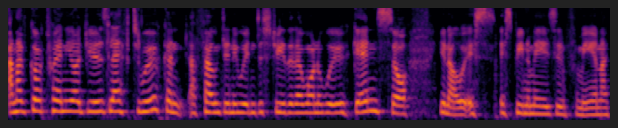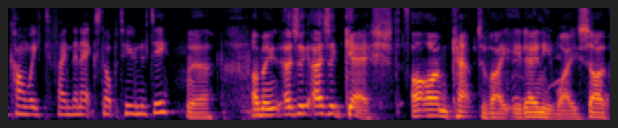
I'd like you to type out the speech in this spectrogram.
and I've got 20 odd years left to work, and I found a new industry that I want to work in. So, you know, it's it's been amazing for me, and I can't wait to find the next opportunity. Yeah, I mean, as a as a guest, I'm captivated anyway. So,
